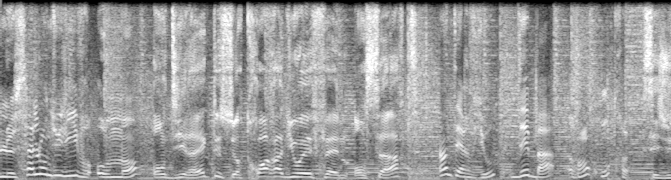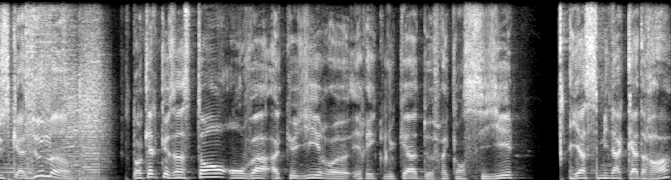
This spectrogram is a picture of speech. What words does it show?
Le Salon du Livre au Mans, En direct sur 3 radios FM en Sarthe, interview, débat, rencontre. c'est jusqu'à demain. Dans quelques instants, on va accueillir euh, Eric Lucas de Fréquence Sillé, Yasmina Kadra,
